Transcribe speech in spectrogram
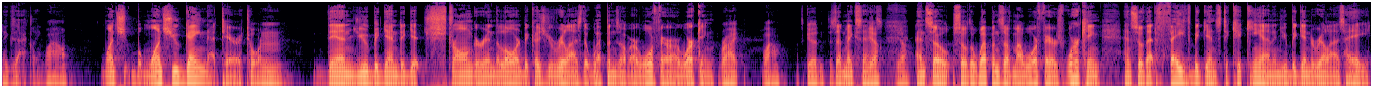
Exactly. Wow. once you, but once you gain that territory, then you begin to get stronger in the Lord because you realize the weapons of our warfare are working. Right. Wow. That's good. Does that make sense? Yeah, yeah. And so, so the weapons of my warfare is working, and so that faith begins to kick in, and you begin to realize, hey,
